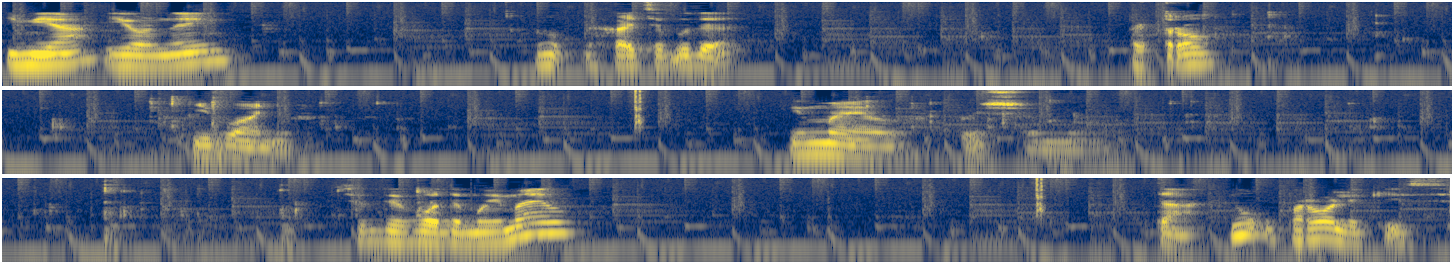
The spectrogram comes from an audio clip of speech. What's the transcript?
ім'я, your name. Ну, нехай це буде Петро Іванів. Імейл пишемо. Сюди вводимо імейл. Так, ну, пароль якийсь.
